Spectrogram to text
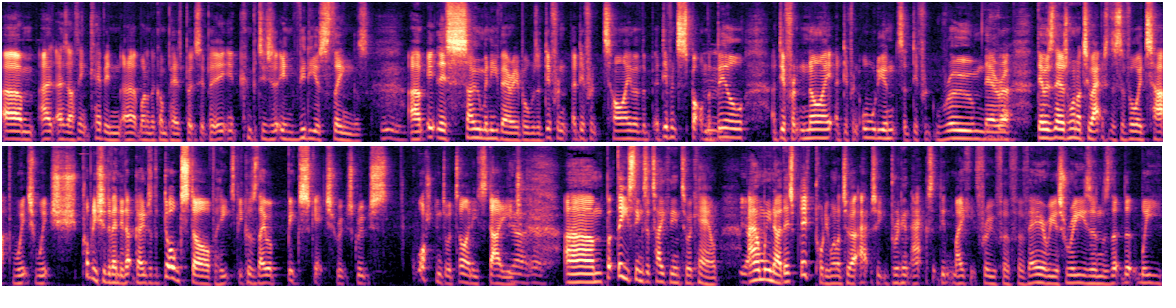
um, as, as I think Kevin, uh, one of the compères puts it, but it, it competition invidious things. Mm. Um, it, there's so many variables, a different a different time of the, a different spot on the Mm. bill, a different night, a different audience, a different room. There Yeah. are there was there was one or two acts at the Savoy Tup which which probably should have ended up going to the Dog Star for heats because they were big sketch groups groups squashed into a tiny stage. Yeah, yeah. Um, but these things are taken into account, Yeah. and we know there's, there's probably one or two absolutely brilliant acts that didn't make it through for, for various reasons that, that we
